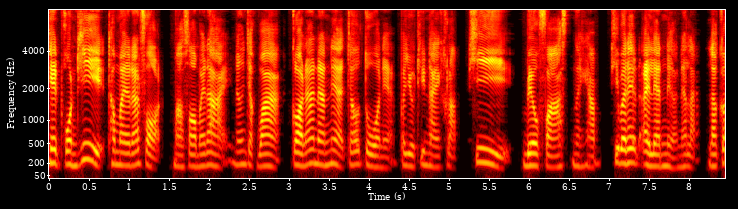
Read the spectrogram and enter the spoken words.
เหตุผลที่ทำไมแรดฟอร์ดมาซ้อมไม่ได้ เนื่องจากว่าก่อนหน้านั้นเนี่ยเจ้าตัวเนี่ยไปอยู่ที่ไนท์คลับที่เบลฟาสต์นะครับที่ประเทศไอร์แลนด์เหนือนั่นแหละ แล้วก็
